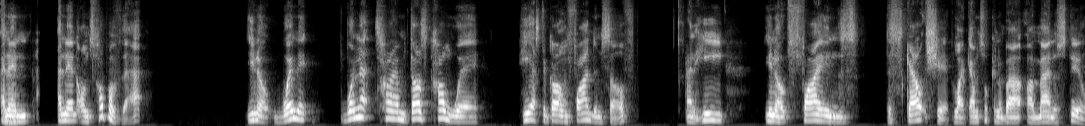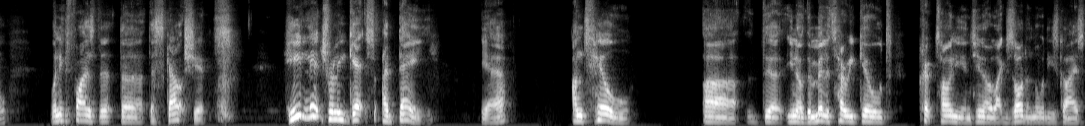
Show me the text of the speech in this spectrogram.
and yeah. then and then on top of that you know when it when that time does come where he has to go and find himself and he you know finds the scout ship, like I'm talking about a Man of Steel, when he finds the the the scout ship, he literally gets a day, yeah, until uh the you know the military guild Kryptonians, you know, like Zod and all these guys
